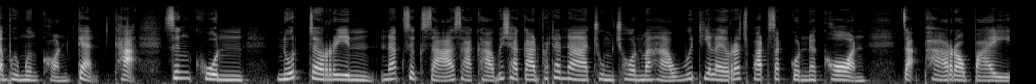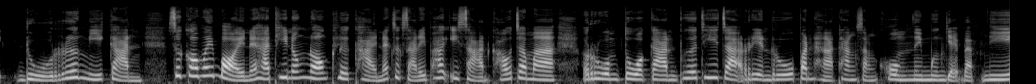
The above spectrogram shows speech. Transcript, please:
อำเภอเมืองขอนแก่นค่ะ ซึ่งคุณ นุชจริน นักศึกษาสาขาวิชาการพัฒนาชุมชนมหาวิทยาลัยราชภัฏสกลนคร จะพาเราไปดูเรื่องนี้กัน ซึ่งก็ไม่บ่อยนะคะที่น้องๆ เครือข่ายนักศึกษาในภาคอีสานเขาจะมารวมตัวกันเพื่อที่จะเรียนรู้ปัญหาทางสังคมในเมืองใหญ่แบบนี้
